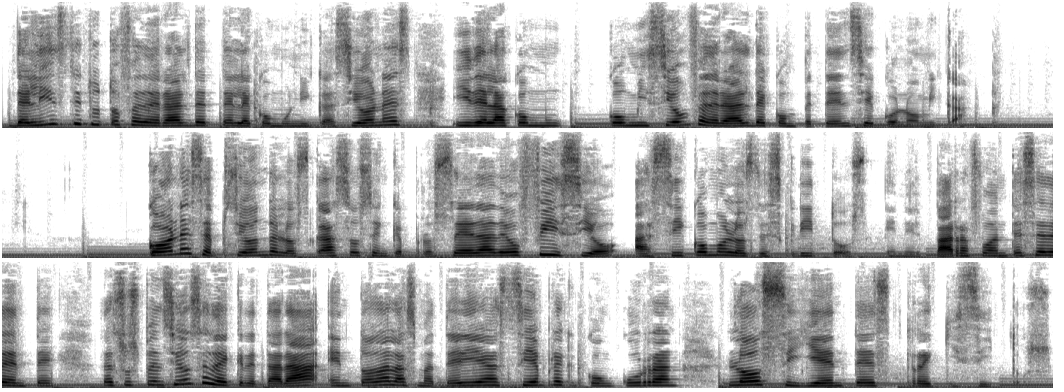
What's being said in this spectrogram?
del Instituto Federal de Telecomunicaciones y de la Comisión Federal de Competencia Económica. Con excepción de los casos en que proceda de oficio, así como los descritos en el párrafo antecedente, la suspensión se decretará en todas las materias siempre que concurran los siguientes requisitos.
